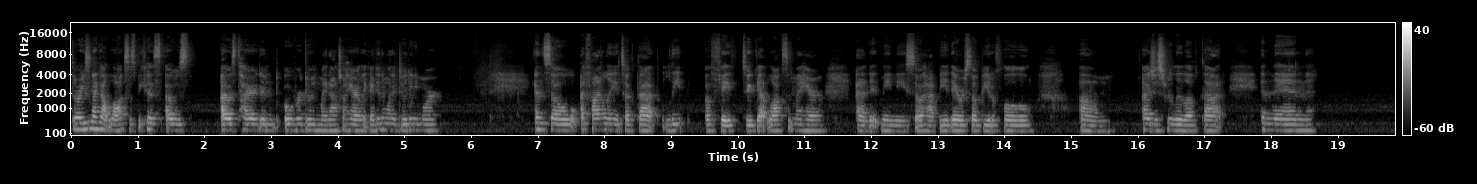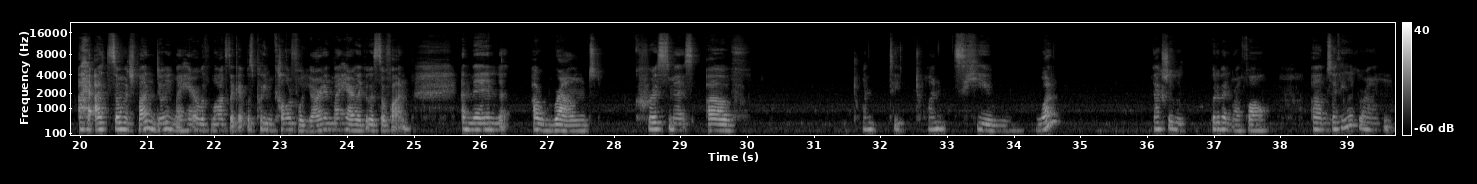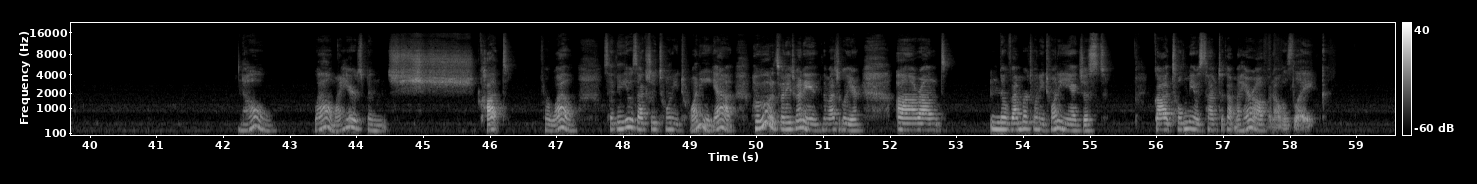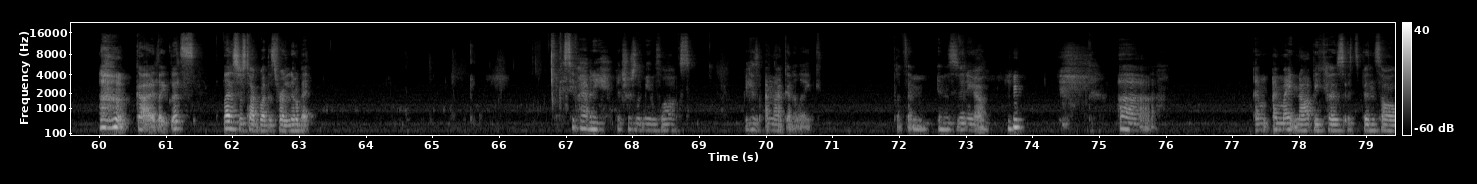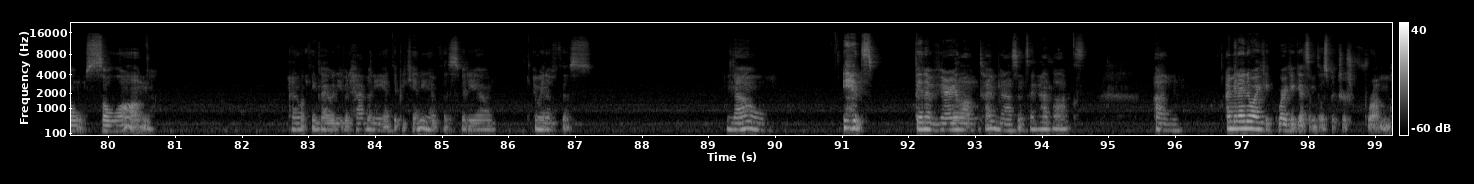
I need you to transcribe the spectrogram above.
the reason I got locks is because I was I was tired and overdoing my natural hair. Like I didn't want to do it anymore. And so I finally took that leap of faith to get locks in my hair and it made me so happy. They were so beautiful. Um, I just really loved that. And then I, had so much fun doing my hair with locks. Like I was putting colorful yarn in my hair. Like it was so fun. And then around Christmas of 2021, actually would, would have been around fall. Um, so I think like around, no, wow, my hair's been cut for a while. So I think it was actually 2020. Yeah. Ooh, 2020, the magical year. Uh, around November 2020, I just, God told me it was time to cut my hair off. And I was like, God, like, let's, let us just talk about this for a little bit. Let's see if I have any pictures of me with locks. Because I'm not going to, like, put them in this video. uh, I, I might not because it's been so so long. I don't think I would even have any at the beginning of this video. I mean, of this. No. It's been a very long time now since I've had locks. Um, I mean, I know I could where I could get some of those pictures from.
